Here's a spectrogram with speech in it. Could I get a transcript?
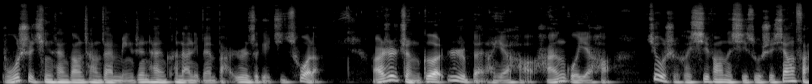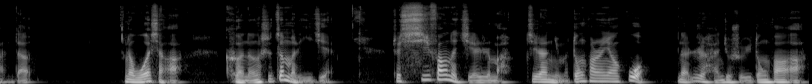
不是青山刚昌在《名侦探柯南》里边把日子给记错了，而是整个日本也好，韩国也好，就是和西方的习俗是相反的。那我想啊，可能是这么理解：这西方的节日嘛，既然你们东方人要过，那日韩就属于东方啊。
